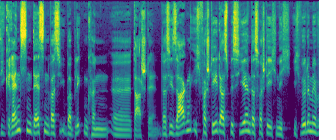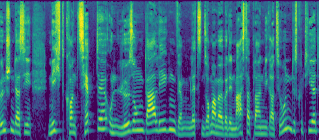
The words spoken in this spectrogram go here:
die Grenzen dessen, was sie überblicken können, äh, darstellen. Dass sie sagen, ich verstehe das bis hierhin, das verstehe ich nicht. Ich würde mir wünschen, dass sie nicht Konzepte und Lösungen darlegen. Wir haben im letzten Sommer mal über den Masterplan Migration diskutiert.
